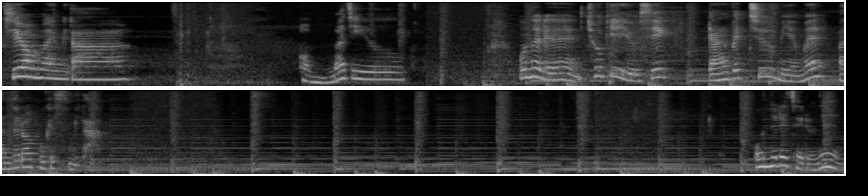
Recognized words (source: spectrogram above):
지유 엄마입니다. 엄마 지유 오늘은 초기 이유식 양배추 미음을 만들어 보겠습니다. 오늘의 재료는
